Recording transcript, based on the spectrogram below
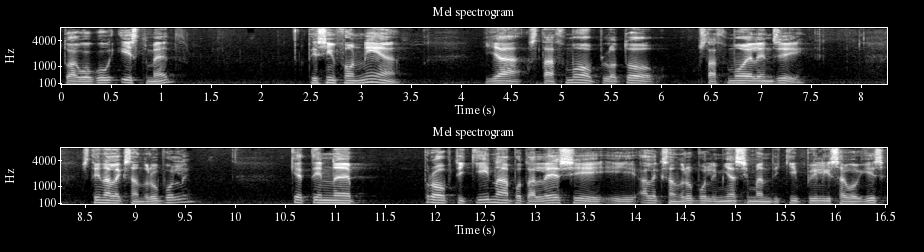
του αγωγού EastMed, τη συμφωνία για σταθμό πλωτό, σταθμό LNG στην Αλεξανδρούπολη και την ε, προοπτική να αποτελέσει η Αλεξανδρούπολη μια σημαντική πύλη εισαγωγής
